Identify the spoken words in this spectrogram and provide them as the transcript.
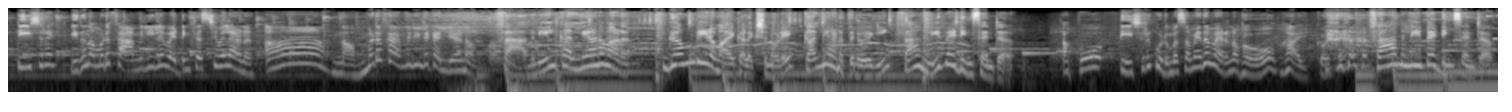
ടീച്ചറെ ഇത് നമ്മുടെ ഫാമിലിയിലെ വെഡിങ് ഫെസ്റ്റിവൽ ആണ്. ആ നമ്മുടെ ഫാമിലിയിലെ കല്യാണം. ഫാമിലിയിൽ കല്യാണമാണ്. ഗംഭീരമായ കളക്ഷനോടെ കല്യാണത്തിനൊരുങ്ങി ഫാമിലി വെഡിംഗ് സെന്റർ. അപ്പോ ടീച്ചർ കുടുംബസമേതം വരണം. ഓ ആയിക്കോട്ടെ. Family wedding centre.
